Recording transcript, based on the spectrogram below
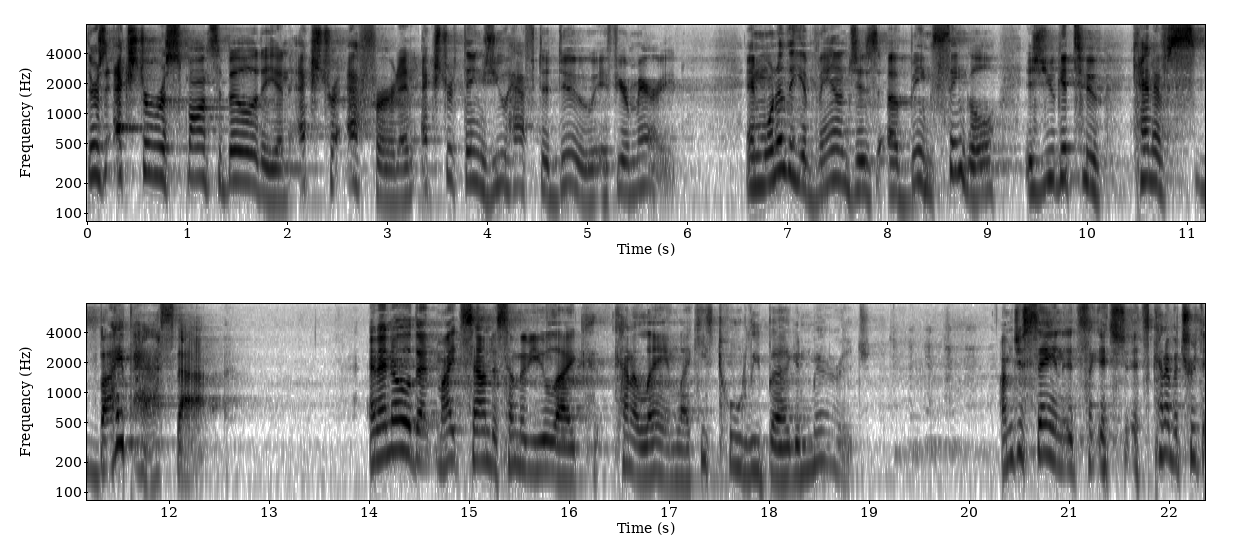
there's extra responsibility and extra effort and extra things you have to do if you're married. And one of the advantages of being single is you get to kind of bypass that. And I know that might sound to some of you like kind of lame, like he's totally bagging marriage. I'm just saying it's, it's, it's kind of a truth.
